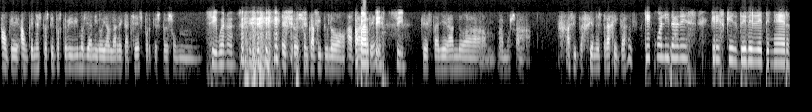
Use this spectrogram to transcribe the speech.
Aunque, aunque en estos tiempos que vivimos ya ni voy a hablar de cachés porque esto es un sí bueno esto es un capítulo aparte, aparte sí. que está llegando a vamos a a situaciones trágicas. ¿Qué cualidades crees que debe de tener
